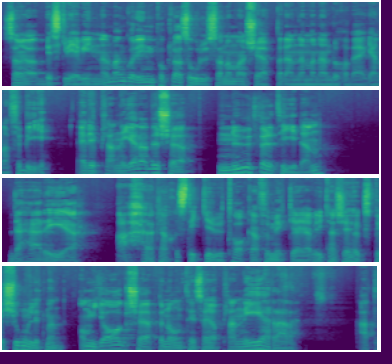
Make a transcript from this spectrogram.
Som jag beskrev innan man går in på Clas Olsson och man köper den när man ändå har vägarna förbi. Är det planerade köp nu för tiden? Det här är Ah, jag kanske sticker ut hakan för mycket, jag kanske är högst personligt men om jag köper någonting som jag planerar att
